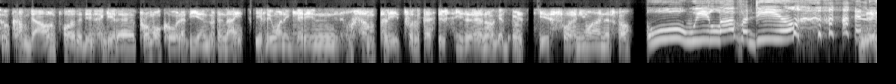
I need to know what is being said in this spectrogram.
who come down for the dinner get a promo code at the end of the night if they want to get in some plates for the festive season or get as gifts for anyone as well. Oh, we love a deal. and There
